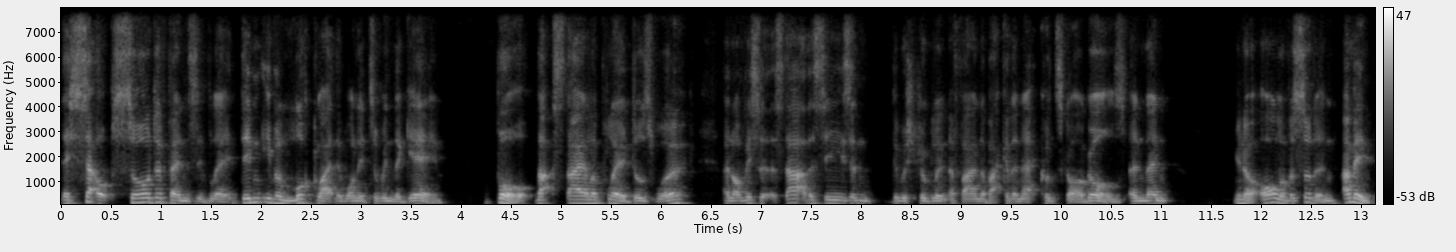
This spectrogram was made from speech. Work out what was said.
They set up so defensively, it didn't even look like they wanted to win the game. But that style of play does work. And obviously, at the start of the season, they were struggling to find the back of the net, couldn't score goals. And then, you know, all of a sudden, I mean,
